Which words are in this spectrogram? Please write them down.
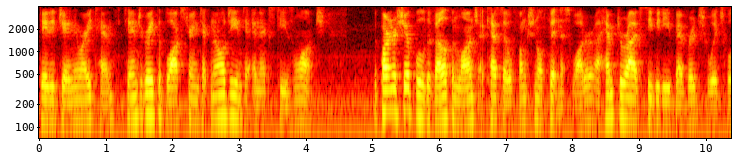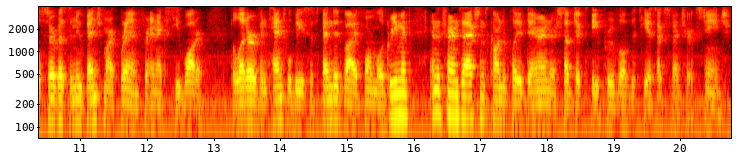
dated January 10th to integrate the Blockstrain technology into NXT's launch. The partnership will develop and launch Akeso Functional Fitness Water, a hemp derived CBD beverage which will serve as the new benchmark brand for NXT Water. The letter of intent will be suspended by a formal agreement, and the transactions contemplated therein are subject to the approval of the TSX Venture Exchange.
